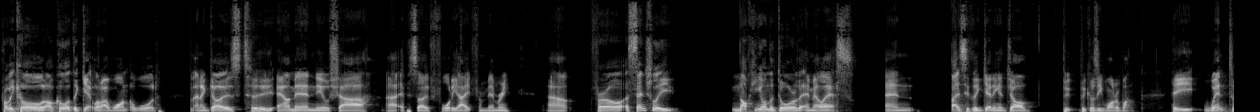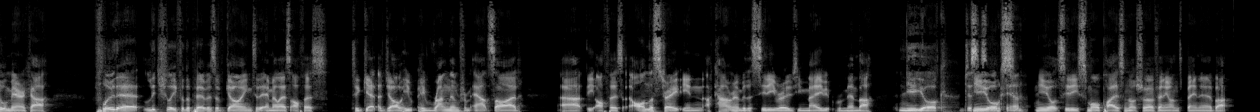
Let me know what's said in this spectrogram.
probably called. I'll call it the Get What I Want Award and it goes to our man Neil Shah, uh, episode 48 from memory, uh, for essentially knocking on the door of the MLS and basically getting a job b- because he wanted one. He went to America, flew there literally for the purpose of going to the MLS office to get a job. He he rung them from outside uh, the office on the street in I can't remember the city. Rubes, you may remember New York, just New York. New York City, small place. I'm not sure if anyone's been there, but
